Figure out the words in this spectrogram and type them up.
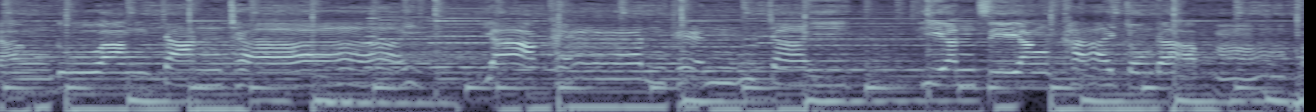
ดังดวงจันทร์ชายยา ยนเสียงท้ายจงดับไป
